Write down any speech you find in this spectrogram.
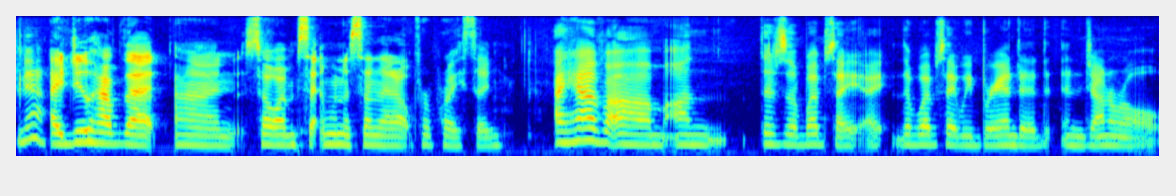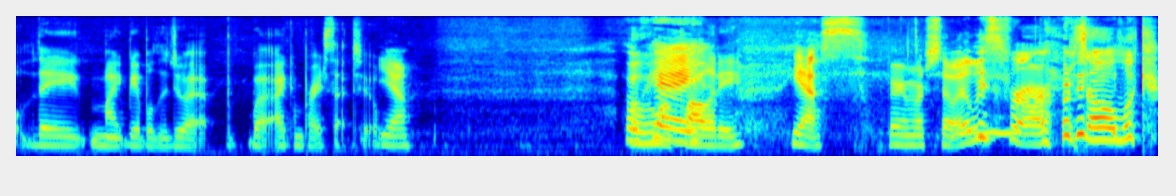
Yeah. I do have that on, so I'm se- I'm gonna send that out for pricing. I have um on there's a website I, the website we branded in general they might be able to do it but I can price that too. Yeah. But we want Okay. quality. Yes, very much so. At least for our. So look,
